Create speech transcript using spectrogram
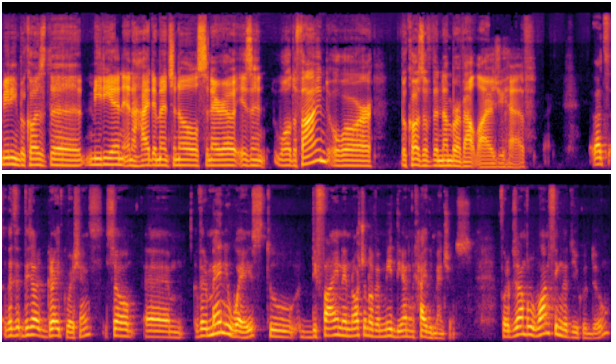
Meaning because the median in a high dimensional scenario isn't well defined, or because of the number of outliers you have? That's, these are great questions. So um, there are many ways to define a notion of a median in high dimensions. For example, one thing that you could do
